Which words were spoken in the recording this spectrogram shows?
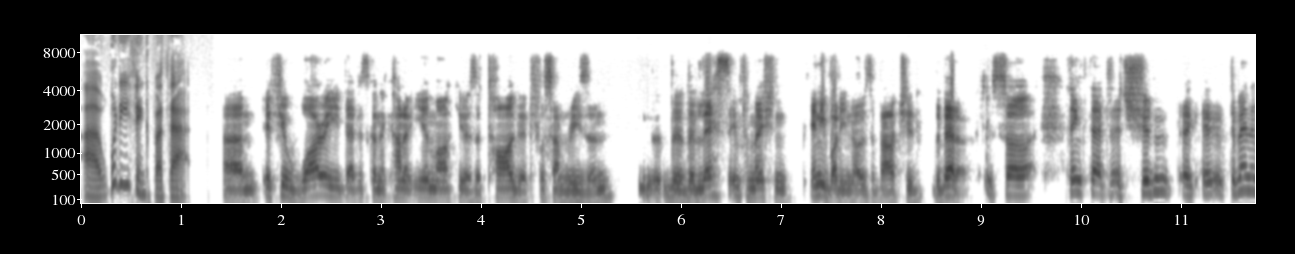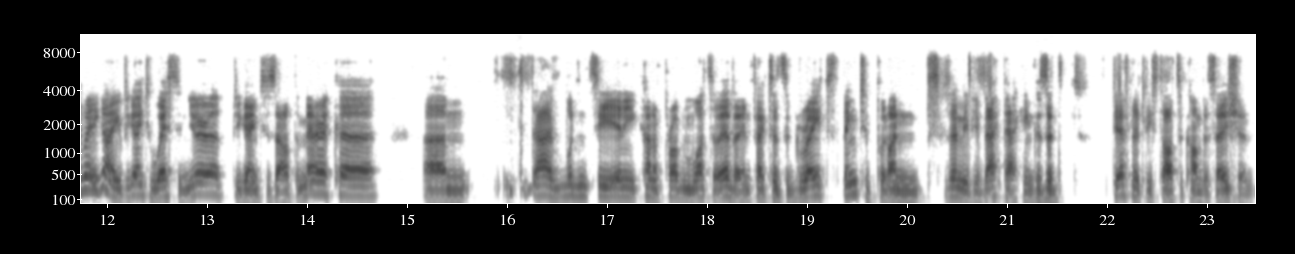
Uh, what do you think about that? Um, if you're worried that it's going to kind of earmark you as a target for some reason, the, the less information anybody knows about you, the better. So I think that it shouldn't, it, depends where you're going. If you're going to Western Europe, you're going to South America, um, I wouldn't see any kind of problem whatsoever. In fact, it's a great thing to put on, certainly if you're backpacking, because it definitely starts a conversation.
